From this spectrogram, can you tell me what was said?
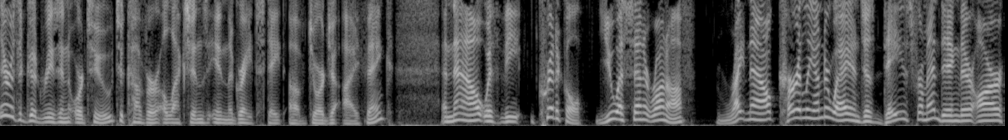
there is a good reason or two to cover elections in the great state of Georgia, I think. And now, with the critical U.S. Senate runoff right now currently underway and just days from ending, there are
